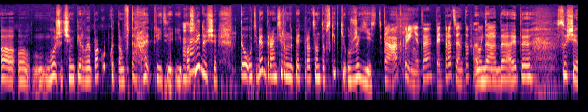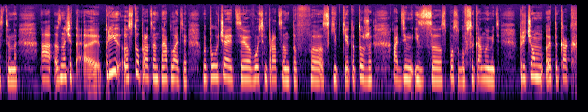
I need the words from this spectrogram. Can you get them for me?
э, больше, чем первая покупка, там вторая, третья и угу. последующая, то у тебя гарантированно 5% скидки уже есть. Так, принято. 5%. Окей. Да, да, это существенно. А, значит, при стопроцентной оплате вы получаете 8% скидки. Это тоже один из способов сэкономить. Причем это как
